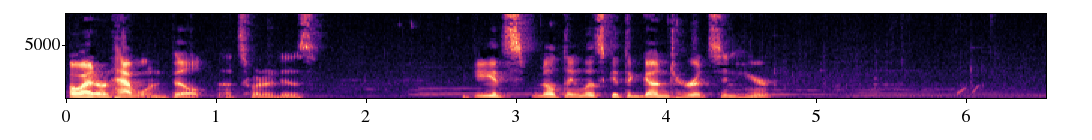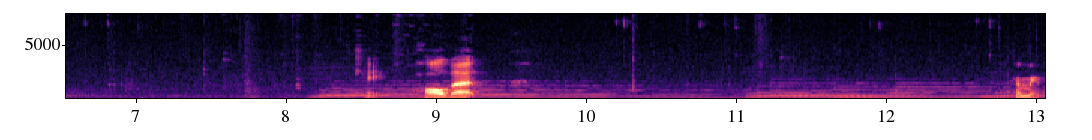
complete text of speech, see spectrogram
Oh, I don't have one built. That's what it is. Get smelting. Let's get the gun turrets in here. Okay, haul that. Come here.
